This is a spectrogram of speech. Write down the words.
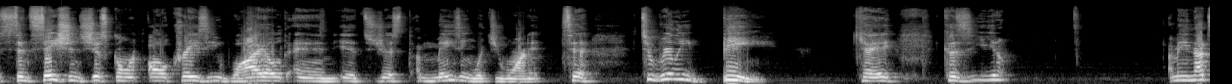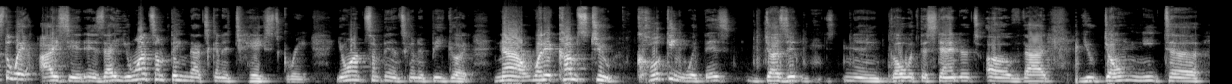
sensations just going all crazy wild and it's just amazing what you want it to to really be okay because you know I mean, that's the way I see it is that you want something that's going to taste great. You want something that's going to be good. Now, when it comes to cooking with this, does it go with the standards of that you don't need to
